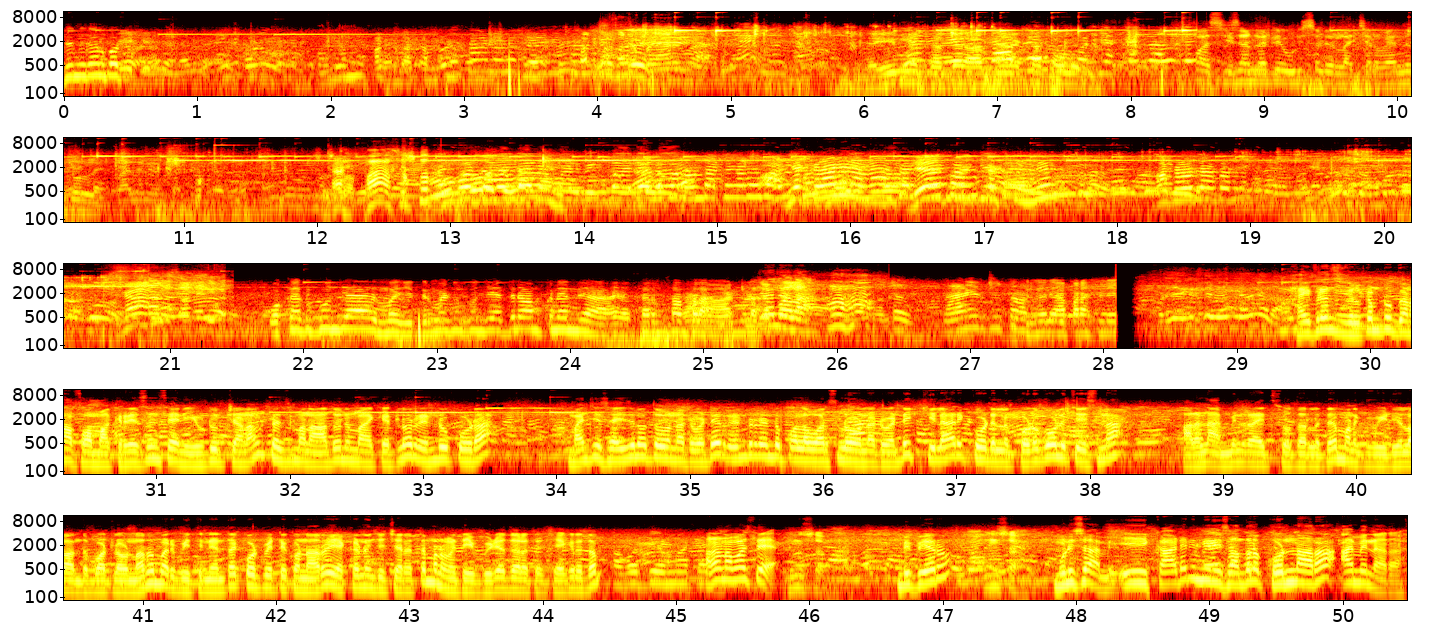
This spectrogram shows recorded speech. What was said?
దీన్ని కనపడు सीजन ला ते एवढी सडेल लाचार व्याने तोडलाय ఒక్కటి గుంజ ఇద్దరు మనుషులు గుంజ ఇద్దరు అమ్ముకున్నాను hi friends welcome to gun of మా creations and YouTube channel friends మన ఆధునిక మార్కెట్లో రెండు కూడా మంచి సైజులతో ఉన్నటువంటి రెండు రెండు పళ్ళ వరుసలో ఉన్నటువంటి కిలారి కోడలను కొనుగోలు చేసిన అలానే అమ్మిన రైతు సోదరులు అయితే మనకి వీడియోలో అందుబాటులో ఉన్నారు. మరి వీటిని ఎంత కోట్ పెట్టుకున్నారు ఎక్కడి నుంచి వచ్చారైతే మనం అయితే ఈ వీడియో ద్వారా అయితే సేకరిద్దాం. అలా నమస్తే. మీ పేరు? మునిసామి ఈ కాడిని మీరు ఈ సంతలో కొన్నారా అమ్మినారా?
